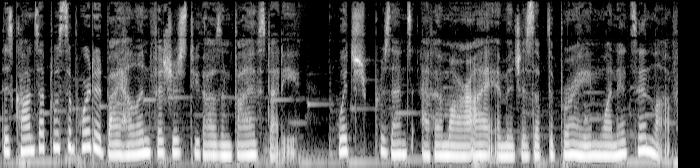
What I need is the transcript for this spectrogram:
This concept was supported by Helen Fisher's 2005 study, which presents fMRI images of the brain when it's in love.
